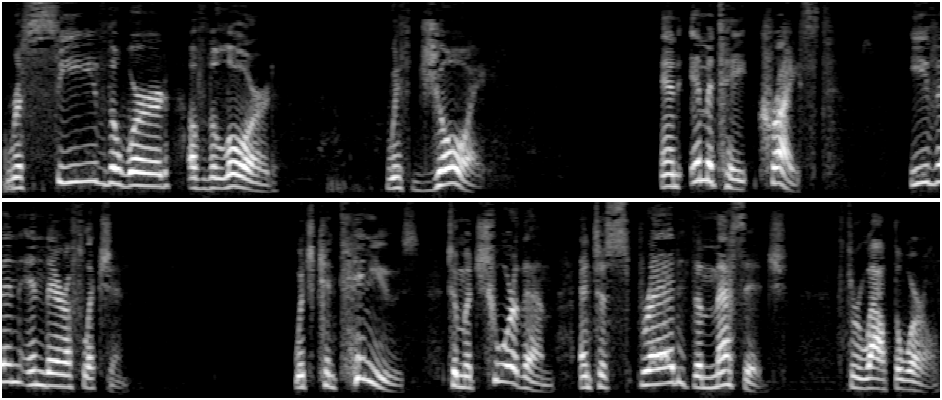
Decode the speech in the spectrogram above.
receive the word of the Lord with joy and imitate Christ even in their affliction, which continues to mature them and to spread the message throughout the world.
